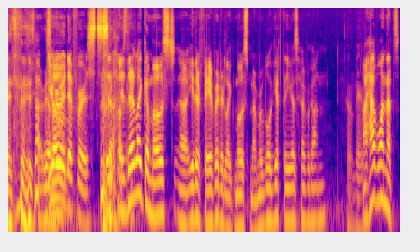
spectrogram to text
It's, it's not real. You So- ruined it first. So. Is there like a most uh, either favorite or like most memorable gift that you guys have ever gotten? oh man. I have one that's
